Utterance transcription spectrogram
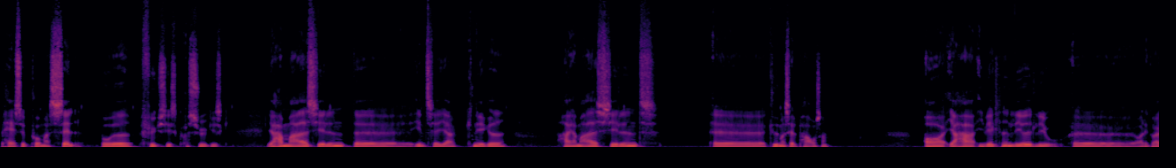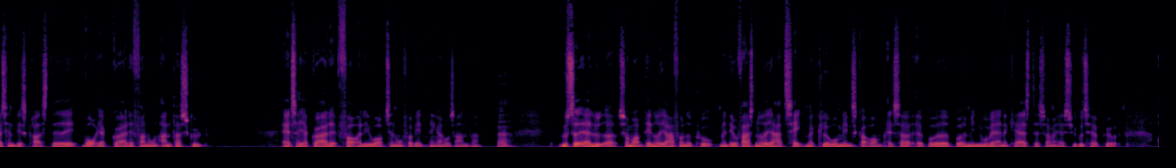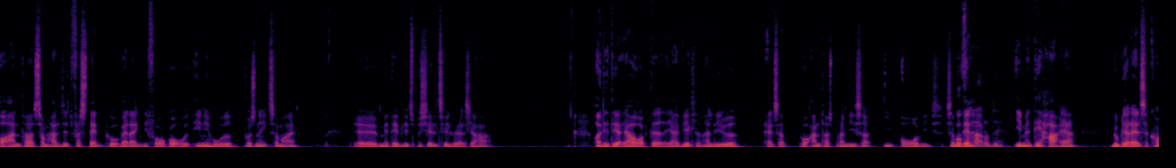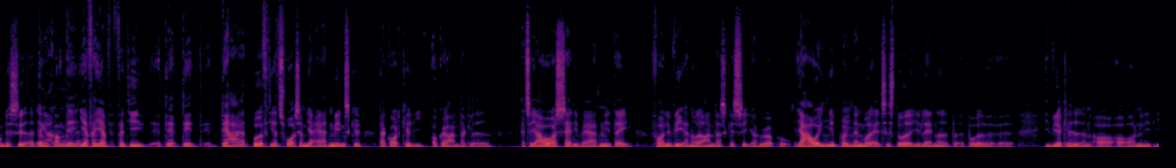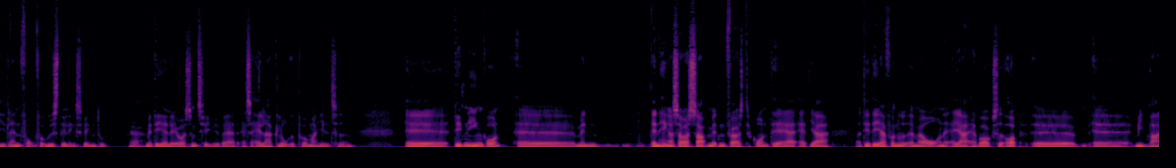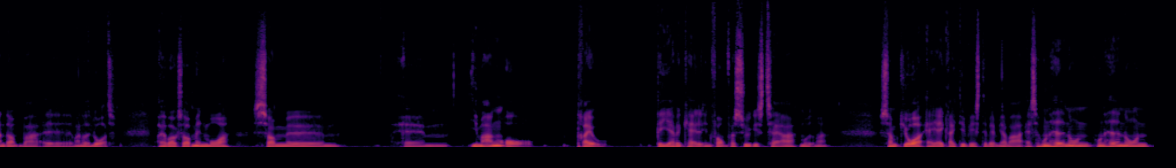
passe på mig selv, både fysisk og psykisk. Jeg har meget sjældent, øh, indtil jeg knækkede, har jeg meget sjældent øh, givet mig selv pauser. Og jeg har i virkeligheden levet et liv, øh, og det gør jeg til en vis grad stadig, hvor jeg gør det for nogle andres skyld. Altså jeg gør det for at leve op til nogle forventninger hos andre. Ja. Nu sidder jeg og lyder, som om det er noget, jeg har fundet på, men det er jo faktisk noget, jeg har talt med kloge mennesker om. Altså øh, både, både min nuværende kæreste, som er psykoterapeut, og andre, som har lidt forstand på, hvad der egentlig foregår inde i hovedet på sådan en som mig, øh, med den lidt specielle tilværelse, jeg har. Og det er der, jeg har opdaget, at jeg i virkeligheden har levet altså på andres præmisser i overvis. Så Hvorfor den, har du det? Jamen, det har jeg. Nu bliver det altså kompliceret. Jamen, det, kom det, det. Ja, for jeg, fordi det, det, det har jeg både, fordi jeg tror, at jeg er et menneske, der godt kan lide at gøre andre glade. Altså, jeg er jo også sat i verden i dag for at levere noget, andre skal se og høre på. Jeg har jo egentlig på en eller anden måde altid stået i et eller andet, både øh, i virkeligheden og, og åndeligt, i et eller andet form for udstillingsvindue Ja. med det, jeg laver som tv-vært. Altså, alle har gloet på mig hele tiden. Øh, det er den ene grund, øh, men den hænger så også sammen med den første grund, det er, at jeg, og det er det, jeg har fundet ud af med årene, at jeg er vokset op, øh, øh, min barndom var, øh, var noget lort, og jeg voksede op med en mor, som øh, øh, i mange år drev det, jeg vil kalde en form for psykisk terror mod mig, som gjorde, at jeg ikke rigtig vidste, hvem jeg var. Altså hun havde nogle, hun havde nogle,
